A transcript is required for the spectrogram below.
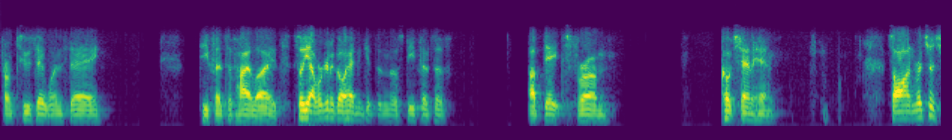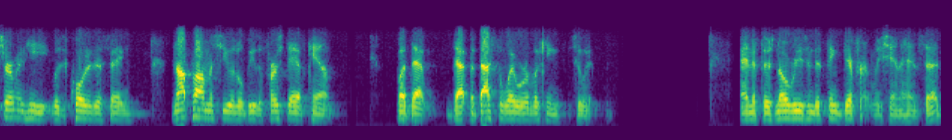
from Tuesday, Wednesday, defensive highlights. So, yeah, we're going to go ahead and get them those defensive updates from Coach Shanahan. So, on Richard Sherman, he was quoted as saying, Not promise you it'll be the first day of camp, but that, that but that's the way we're looking to it. And if there's no reason to think differently, Shanahan said.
